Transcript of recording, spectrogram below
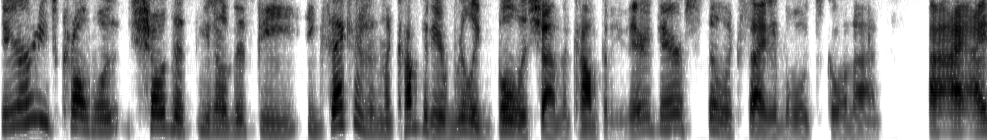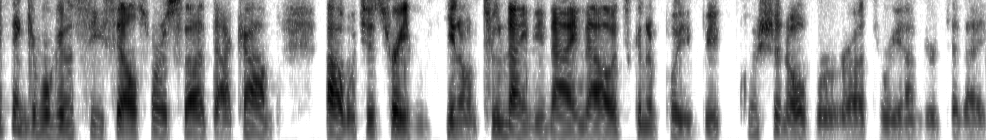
The earnings will show that, you know, that the executives in the company are really bullish on the company. They're they're still excited about what's going on. I, I think we're going to see Salesforce.com, uh, which is trading, you know, 299 now. It's going to be pushing over uh, 300 today.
